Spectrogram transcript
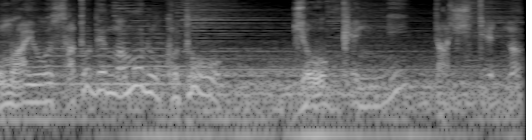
お前を里で守ることを条件に出してな。や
